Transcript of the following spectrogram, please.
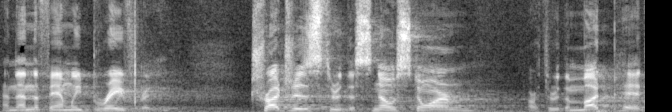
And then the family bravely trudges through the snowstorm, or through the mud pit,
